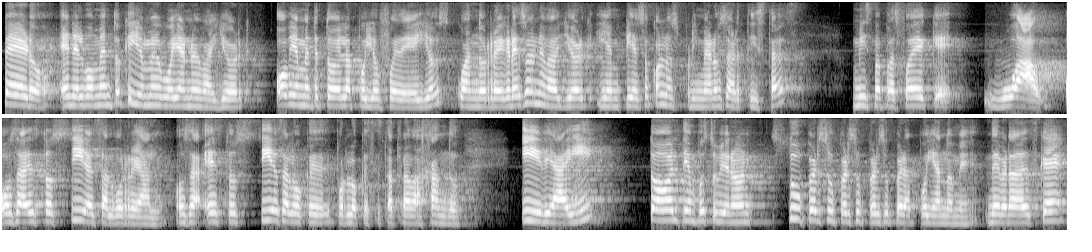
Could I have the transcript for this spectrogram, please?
pero en el momento que yo me voy a Nueva York, obviamente todo el apoyo fue de ellos. Cuando regreso a Nueva York y empiezo con los primeros artistas, mis papás fue de que, wow, o sea, esto sí es algo real, o sea, esto sí es algo que, por lo que se está trabajando. Y de ahí, todo el tiempo estuvieron súper, súper, súper, súper apoyándome. De verdad es que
